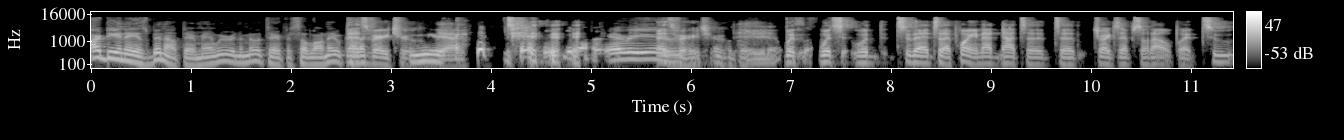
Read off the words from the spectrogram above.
our DNA has been out there, man. We were in the military for so long. They were That's very true. Yeah. you know, every year. That's very true. You know? But so. what's what to that to that point, not not to to drag this episode out, but to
